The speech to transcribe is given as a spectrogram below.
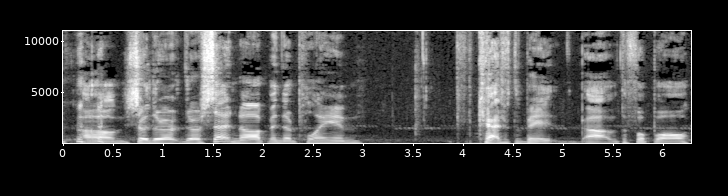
um, so they're they're setting up and they're playing catch with the ba- uh, with the football,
